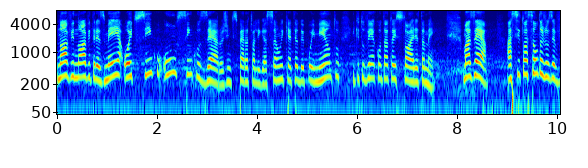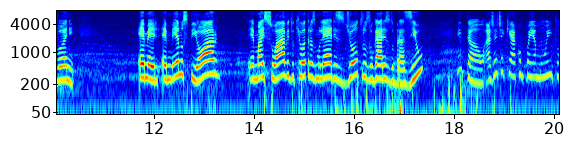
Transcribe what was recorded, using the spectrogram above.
9936-85150. A gente espera a tua ligação e quer teu depoimento e que tu venha contar a tua história também. Mas é, a situação da Josevane é, me, é menos pior, é mais suave do que outras mulheres de outros lugares do Brasil? Então, a gente que acompanha muito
